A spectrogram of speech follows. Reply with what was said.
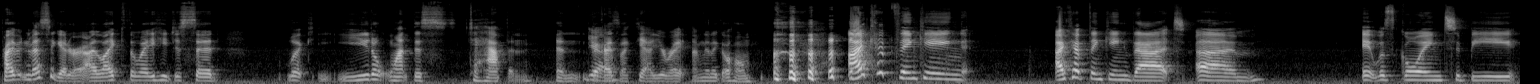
private investigator. I liked the way he just said, "Look, you don't want this to happen." And Yeah. the guy's like, "Yeah, you're right. I'm going to go home." i kept thinking i kept thinking that um it was going to be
